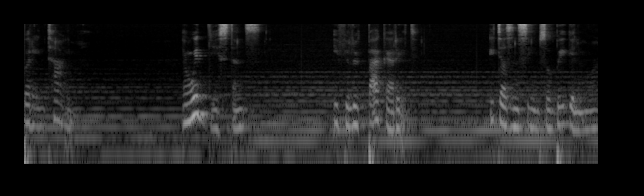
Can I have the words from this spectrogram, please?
But in time and with distance, if you look back at it, it doesn't seem so big anymore.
